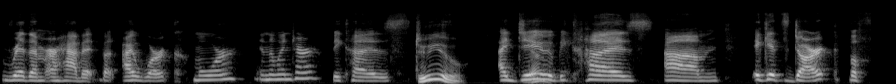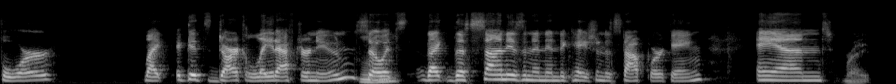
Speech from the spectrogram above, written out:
rhythm or habit, but I work more in the winter because Do you? I do because um it gets dark before like it gets dark late afternoon. So Mhm. it's like the sun isn't an indication to stop working. And Right.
